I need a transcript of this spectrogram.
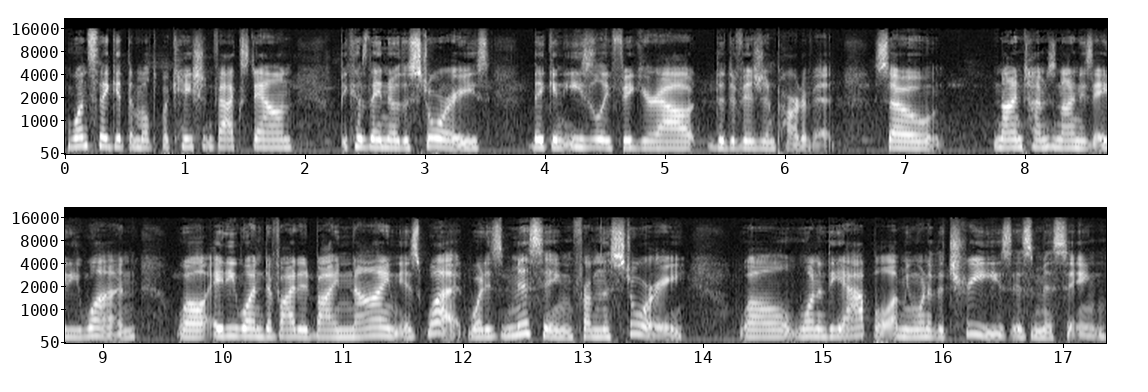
once they get the multiplication facts down, because they know the stories, they can easily figure out the division part of it. So 9 times 9 is 81. Well, 81 divided by 9 is what? What is missing from the story? Well, one of the apple, I mean, one of the trees is missing.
